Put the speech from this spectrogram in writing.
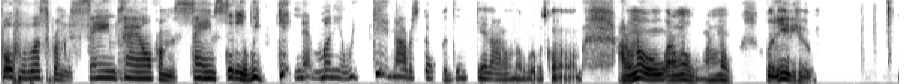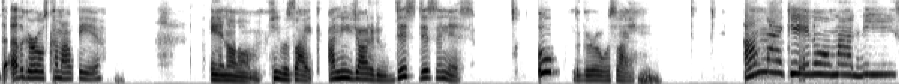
Both of us from the same town, from the same city, and we getting that money and we getting our respect. But then again, I don't know what was going on. I don't know. I don't know. I don't know. But anywho, the other girls come out there, and um, he was like, I need y'all to do this, this, and this. Oop, the girl was like, I'm not getting on my knees.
